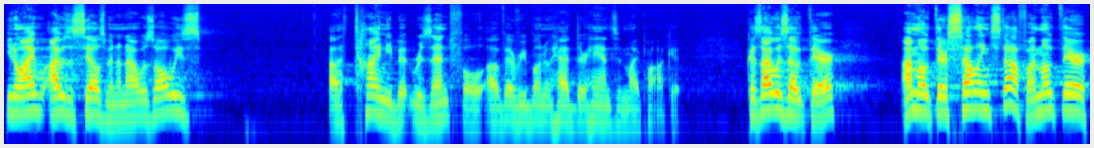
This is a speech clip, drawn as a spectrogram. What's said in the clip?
You know, I, I was a salesman and I was always a tiny bit resentful of everyone who had their hands in my pocket. Because I was out there, I'm out there selling stuff, I'm out there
